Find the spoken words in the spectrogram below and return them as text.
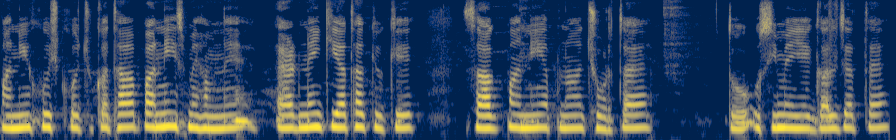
पानी खुश्क हो चुका था। पानी इसमें हमने ऐड नहीं किया था क्योंकि साग पानी अपना छोड़ता है। तो उसी में ये गल जाता है।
